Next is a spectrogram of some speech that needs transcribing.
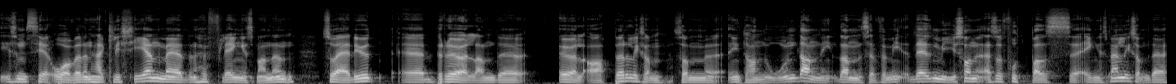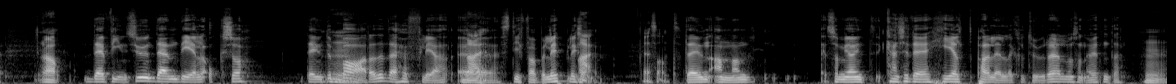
liksom ser over den her klisjeen med den høflige engelskmannen, så er det jo eh, brølende ølaper liksom, som ikke har noen danning, dannelse for meg. Det er mye sånn, altså fotballsengelskmenn liksom, det, Ja. det finnes jo den delen også. Det er jo ikke bare det der høflige, Mm. Eh, stiffa lip liksom. Nei, det er sant. Det er jo en annen, som ikke, kanskje det er helt parallelle kulturer eller noe sånt, jeg vet ikke. Mm.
